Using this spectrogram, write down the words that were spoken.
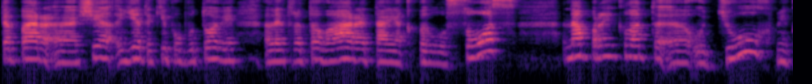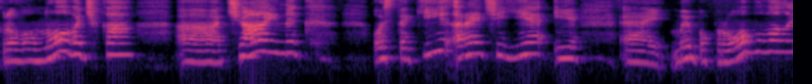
Тепер е, ще є такі побутові електротовари, та як пилосос, наприклад, е, утюг, мікроволновочка, е, чайник. Ось такі речі є. І е, ми попробували,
